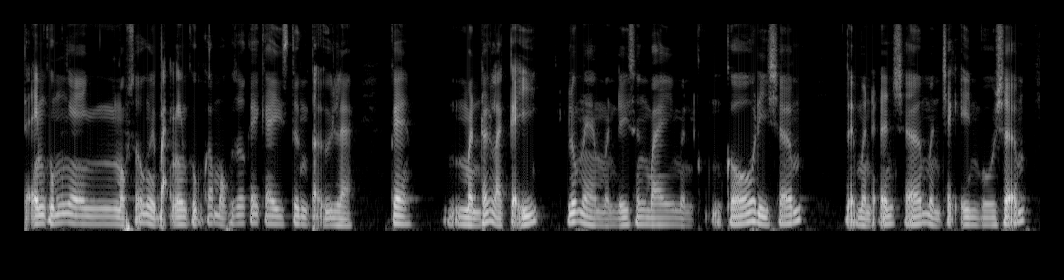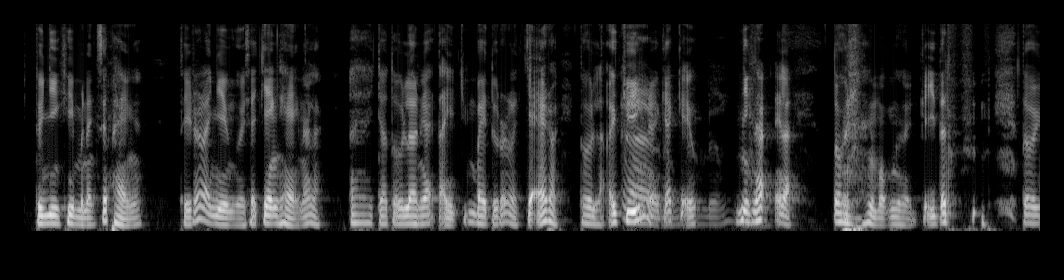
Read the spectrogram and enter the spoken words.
Thì em cũng nghe một số người bạn em cũng có một số cái case tương tự là ok mình rất là kỹ lúc nào mình đi sân bay mình cũng cố đi sớm để mình đến sớm mình check in vô sớm. Tuy nhiên khi mình đang xếp hàng á, thì rất là nhiều người sẽ chen hàng nói là Ê, cho tôi lên cái tại vì chuyến bay tôi rất là trễ rồi tôi lỡ chuyến à, rồi các kiểu. đúng, đúng. nhưng đó đây là tôi là một người kỹ tính. Tôi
